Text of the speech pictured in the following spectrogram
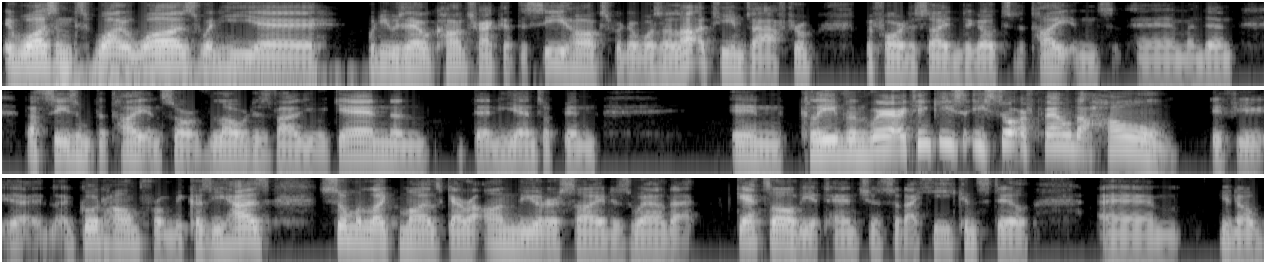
it wasn't what it was when he uh, when he was out of contract at the Seahawks, where there was a lot of teams after him before deciding to go to the Titans. Um, and then that season with the Titans sort of lowered his value again, and then he ends up in in Cleveland, where I think he's he sort of found a home, if you a good home for him, because he has someone like Myles Garrett on the other side as well that gets all the attention, so that he can still, um, you know,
